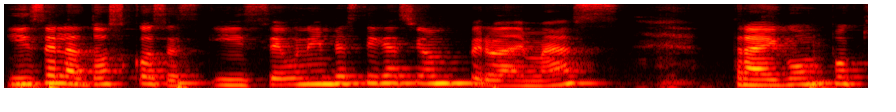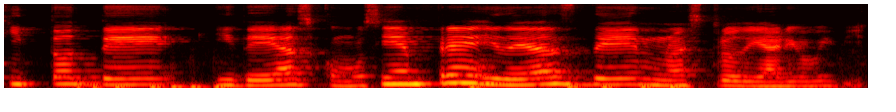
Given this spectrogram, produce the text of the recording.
hice las dos cosas. Hice una investigación, pero además traigo un poquito de ideas, como siempre, ideas de nuestro diario vivir.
